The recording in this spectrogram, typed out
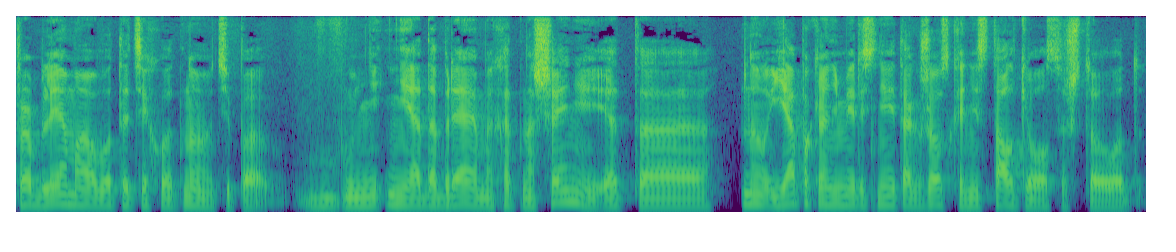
проблема вот этих вот, ну, типа, неодобряемых отношений, это ну, я, по крайней мере, с ней так жестко не сталкивался, что вот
